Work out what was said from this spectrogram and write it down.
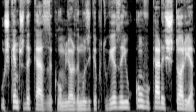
os Cantos da Casa, com o melhor da música portuguesa e o Convocar a História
